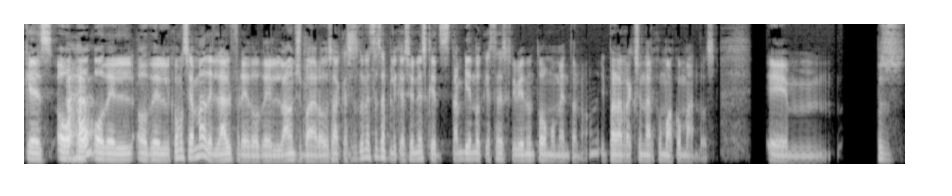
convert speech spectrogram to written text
Que es, o, o, o, del, o del, ¿cómo se llama? Del Alfred o del Launchbar. O sea, que son estas aplicaciones que están viendo qué estás escribiendo en todo momento, ¿no? Y para reaccionar como a comandos. Eh, pues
